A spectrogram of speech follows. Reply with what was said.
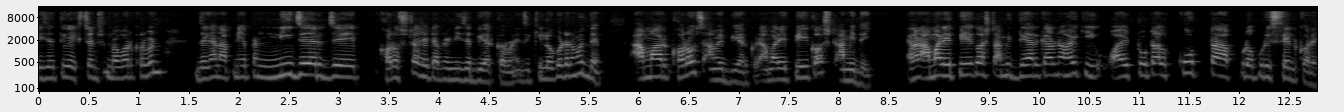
এই জাতীয় এক্সটেনশন ব্যবহার করবেন, যেখানে আপনি আপনার নিজের যে খরচটা সেটা আপনি নিজে বিয়ার করবেন। এই যে কিলো কোডের মধ্যে আমার খরচ আমি বিয়ার করি, আমার এপিআই কস্ট আমি দেই। এখন আমার এপিআই কস্ট আমি দেওয়ার কারণে হয় কি, ওই টোটাল কোডটা পুরোপুরি সেন্ড করে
